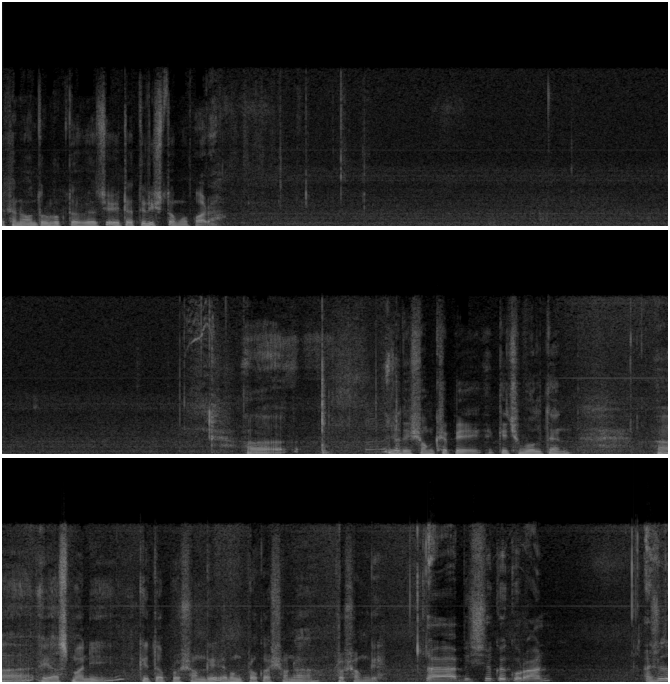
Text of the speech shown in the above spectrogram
এখানে অন্তর্ভুক্ত হয়েছে। এটা তিরিশতম পাড়া যদি সংক্ষেপে কিছু বলতেন এই আসমানি কিতাব প্রসঙ্গে এবং প্রকাশনা প্রসঙ্গে। বিস্ময়কর কোরআন। আসলে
